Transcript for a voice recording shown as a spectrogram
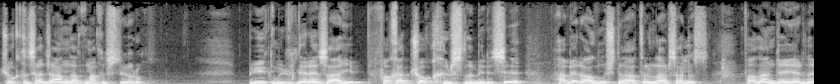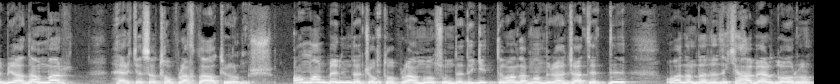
çok kısaca anlatmak istiyorum. Büyük mülklere sahip fakat çok hırslı birisi haber almıştı hatırlarsanız. Falanca yerde bir adam var, herkese toprak dağıtıyormuş. Aman benim de çok toprağım olsun dedi. Gitti o adama müracaat etti. O adam da dedi ki haber doğru.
